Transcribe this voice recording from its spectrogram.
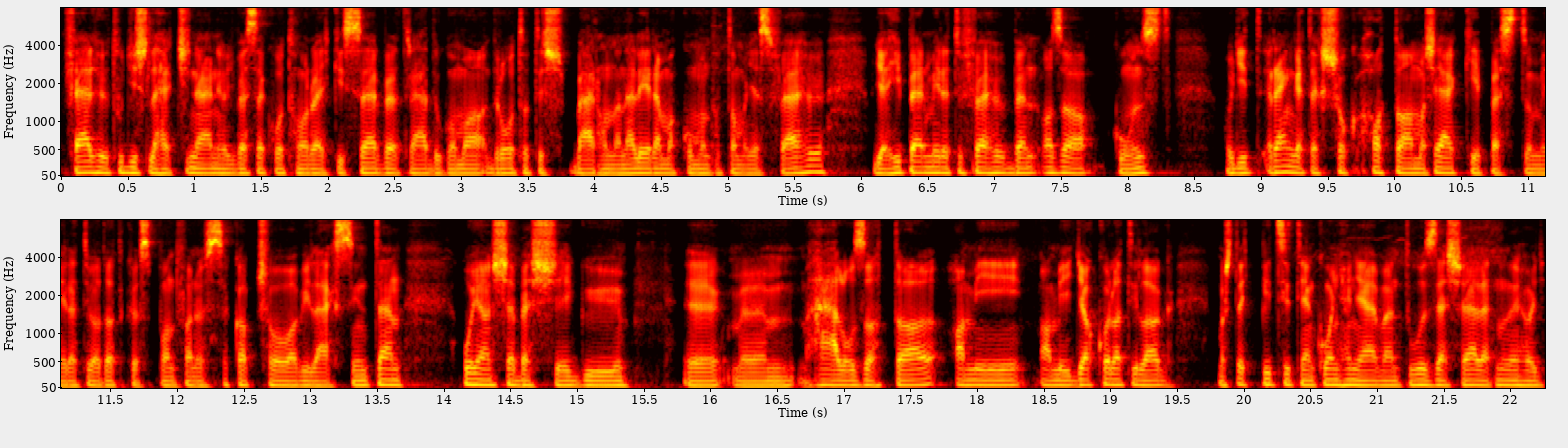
felhőt úgy is lehet csinálni, hogy veszek otthonra egy kis szervert, rádugom a drótot, és bárhonnan elérem, akkor mondhatom, hogy ez felhő. Ugye a hiperméretű felhőben az a kunst, hogy itt rengeteg sok hatalmas, elképesztő méretű adatközpont van összekapcsolva a világszinten, olyan sebességű hálózattal, ami, ami gyakorlatilag most egy picit ilyen konyha nyelven túlzás el lehet mondani, hogy,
